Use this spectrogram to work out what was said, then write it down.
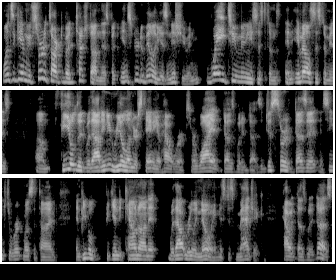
once again, we've sort of talked about, touched on this, but inscrutability is an issue. And way too many systems, an ML system is um, fielded without any real understanding of how it works or why it does what it does. It just sort of does it and it seems to work most of the time. And people begin to count on it without really knowing. It's just magic how it does what it does.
